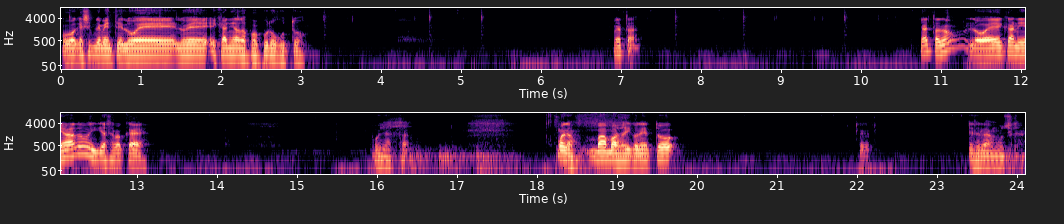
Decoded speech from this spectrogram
O es que simplemente lo he, lo he escaneado por puro gusto. Ya está. Ya está, ¿no? Lo he escaneado y ya sé lo que es. Pues ya está. Bueno, vamos a ir con esto. Esta es la música.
